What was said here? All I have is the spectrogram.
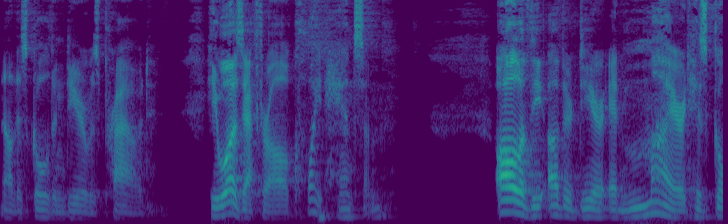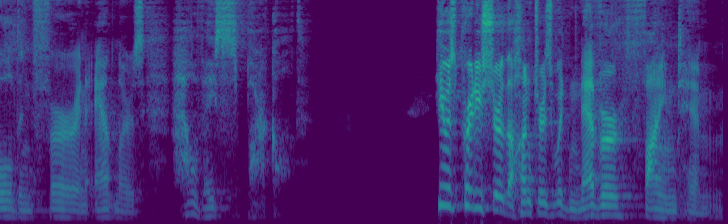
Now, this golden deer was proud. He was, after all, quite handsome. All of the other deer admired his golden fur and antlers, how they sparkled. He was pretty sure the hunters would never find him.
